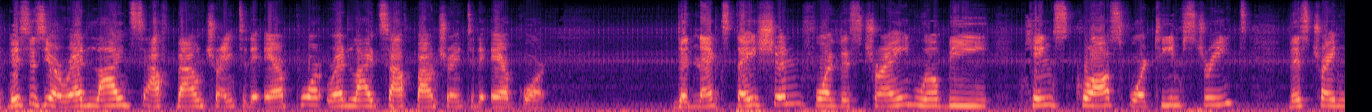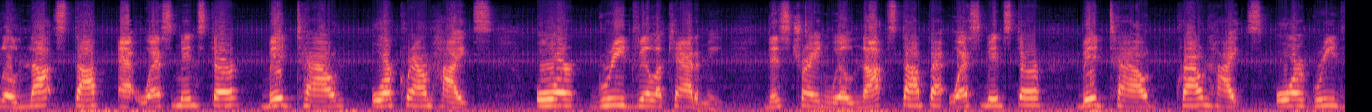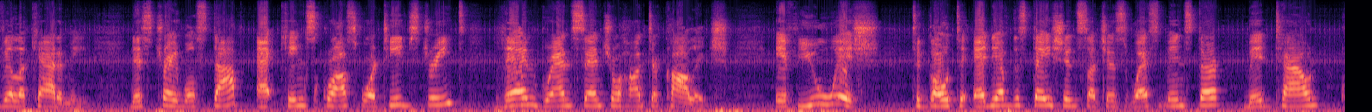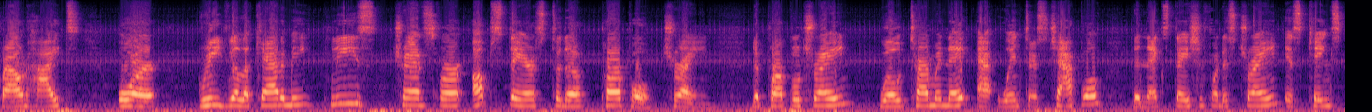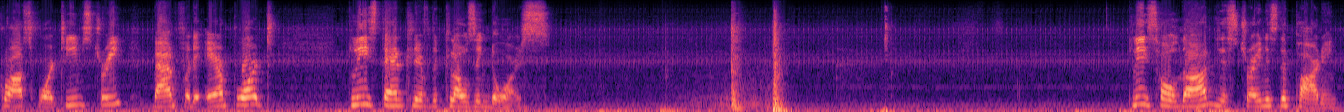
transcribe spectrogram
This is your red line southbound train to the airport. Red line southbound train to the airport. The next station for this train will be King's Cross 14th Street. This train will not stop at Westminster, Midtown, or Crown Heights, or Greenville Academy. This train will not stop at Westminster, Midtown, Crown Heights, or Greenville Academy. This train will stop at King's Cross 14th Street, then Grand Central Hunter College. If you wish to go to any of the stations such as Westminster, Midtown, Crown Heights, or Greenville Academy, please transfer upstairs to the purple train. The purple train will terminate at Winters Chapel. The next station for this train is King's Cross 14th Street, bound for the airport. Please stand clear of the closing doors. Please hold on, this train is departing.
